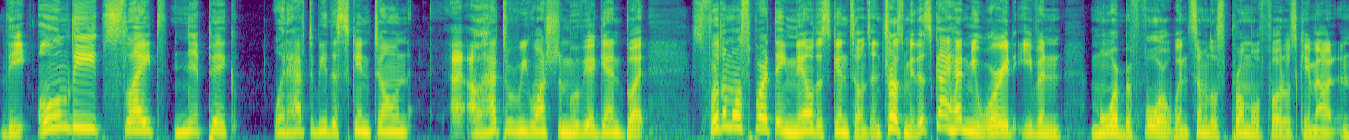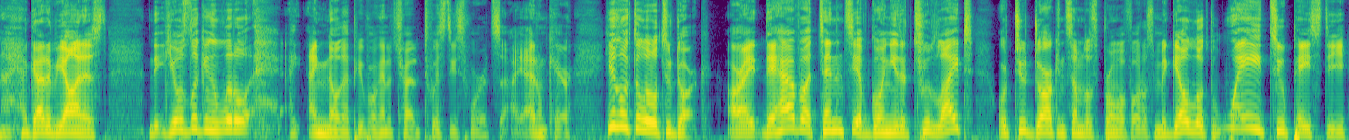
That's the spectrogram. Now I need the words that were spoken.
The only slight nitpick would have to be the skin tone. I, I'll have to rewatch the movie again, but for the most part, they nailed the skin tones. And trust me, this guy had me worried even more before when some of those promo photos came out. And I gotta be honest, he was looking a little. I, I know that people are gonna try to twist these words. I, I don't care. He looked a little too dark. All right, they have a tendency of going either too light or too dark in some of those promo photos. Miguel looked way too pasty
